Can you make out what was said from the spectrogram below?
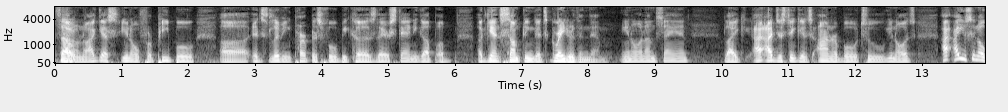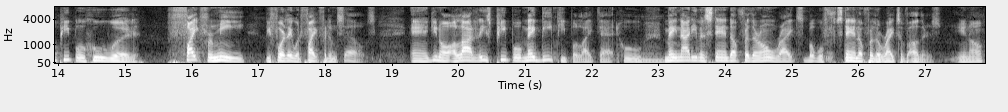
So I don't know. I guess you know, for people, uh, it's living purposeful because they're standing up uh, against something that's greater than them. You know what I'm saying? Like, I, I just think it's honorable to you know. It's I, I used to know people who would fight for me before they would fight for themselves. And you know, a lot of these people may be people like that who mm-hmm. may not even stand up for their own rights, but will f- stand up for the rights of others. You know,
